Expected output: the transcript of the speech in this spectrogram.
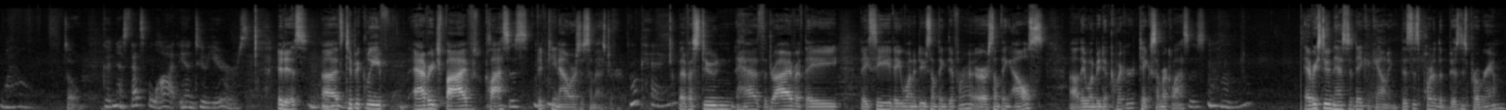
Wow. So. Goodness, that's a lot in two years. It is. Mm-hmm. Uh, it's typically average five classes, 15 mm-hmm. hours a semester. Okay. But if a student has the drive, if they they see they want to do something different or something else, uh, they want to be done quicker, take summer classes. Every student has to take accounting. This is part of the business program.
